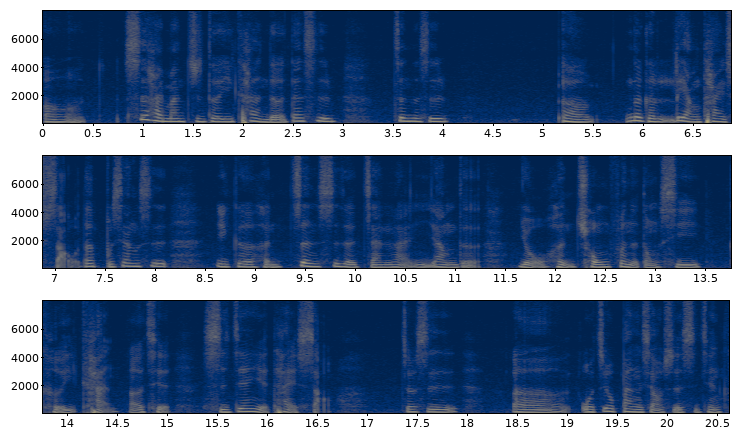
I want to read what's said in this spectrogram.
嗯，是还蛮值得一看的，但是真的是，呃。那个量太少，但不像是一个很正式的展览一样的，有很充分的东西可以看，而且时间也太少，就是呃，我只有半个小时的时间，可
